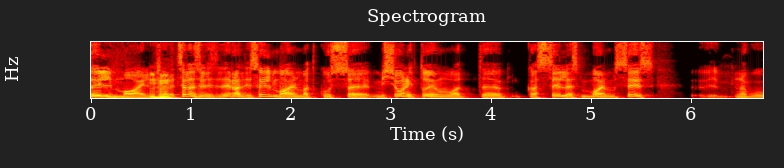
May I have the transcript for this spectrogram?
sõlmmaailm seal et seal on sellised eraldi sõlmmaailmad, kus äh, missioonid toimuvad äh, kas selles maailmas sees nagu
